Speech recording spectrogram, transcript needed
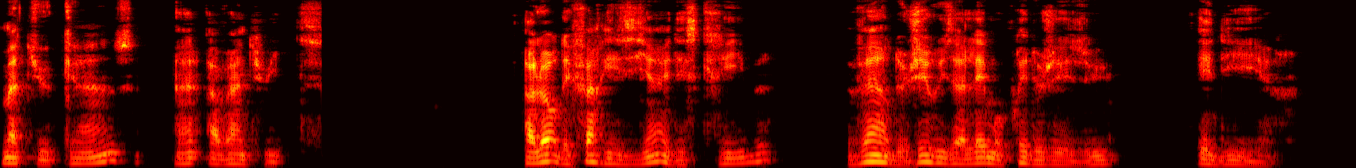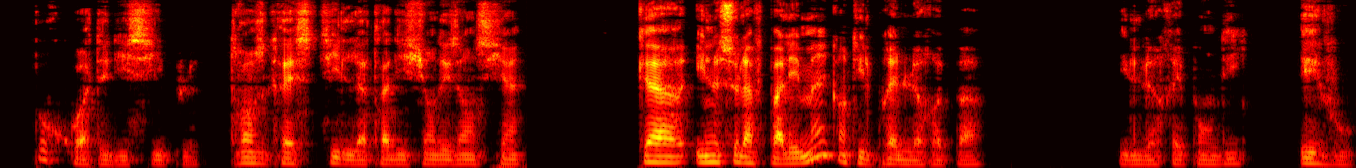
Matthieu 15, 1 à 28 Alors des pharisiens et des scribes vinrent de Jérusalem auprès de Jésus et dirent, Pourquoi tes disciples transgressent-ils la tradition des anciens? Car ils ne se lavent pas les mains quand ils prennent leur repas. Il leur répondit, Et vous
